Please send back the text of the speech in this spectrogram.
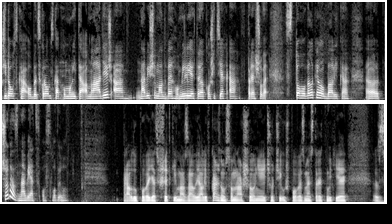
židovská obec, krómska komunita a mládež a navyše mal dve homilie v Košiciach a v Prešove. Z toho veľkého balíka, e, čo vás najviac oslovilo? Pravdu povediať, všetky ma zaujali. V každom som našiel niečo, či už povedzme stretnutie s,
